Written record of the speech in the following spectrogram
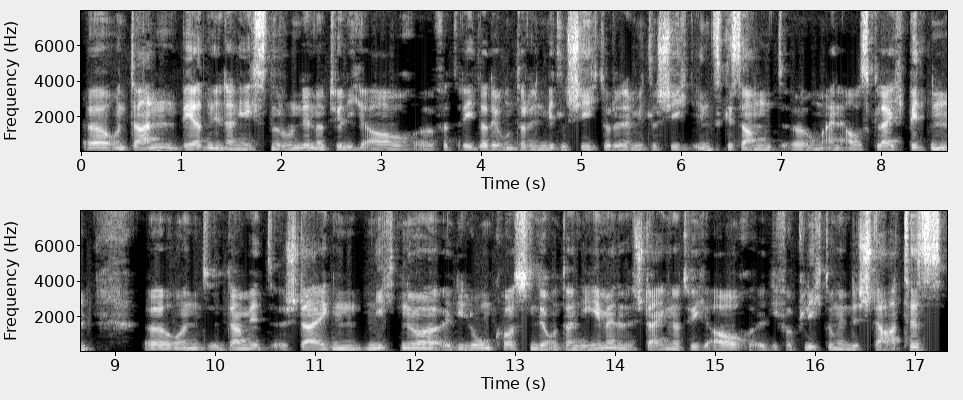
Äh, und dann werden in der nächsten Runde natürlich auch äh, Vertreter der unteren Mittelschicht oder der Mittelschicht insgesamt um einen Ausgleich bitten. Und damit steigen nicht nur die Lohnkosten der Unternehmen, es steigen natürlich auch die Verpflichtungen des Staates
